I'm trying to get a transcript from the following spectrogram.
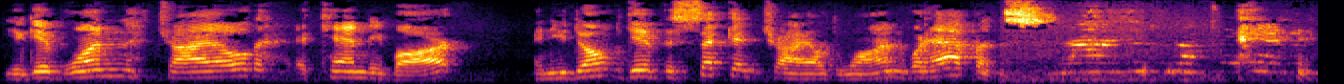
you give one child a candy bar and you don't give the second child one, what happens?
